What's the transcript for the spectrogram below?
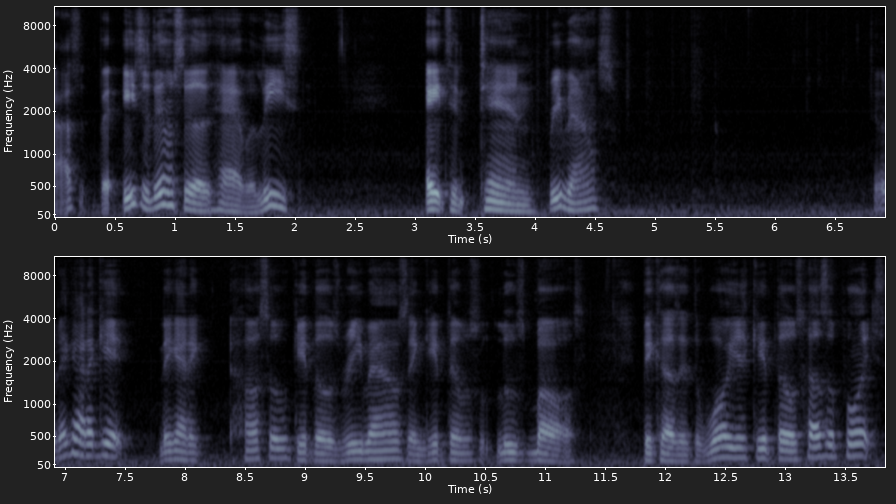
I, each of them should have at least eight to ten rebounds. So they gotta get, they gotta hustle, get those rebounds, and get those loose balls. Because if the Warriors get those hustle points,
